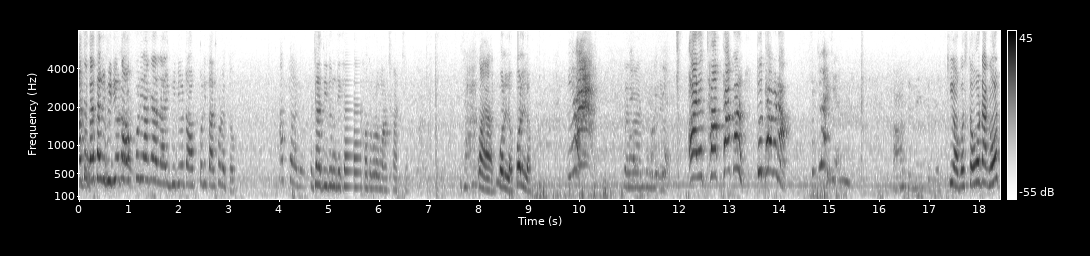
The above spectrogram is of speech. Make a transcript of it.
আচ্ছা ভিডিওটা অফ করি আগে লাইভ ভিডিওটা অফ করি, তারপরে তো। যা, দিদুন দেখে কত বড় মাছ কাটছে। পড়ল পড়ল। আরে থাক থাক তুই থাকবে না। কি অবস্থা ওটা গোট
